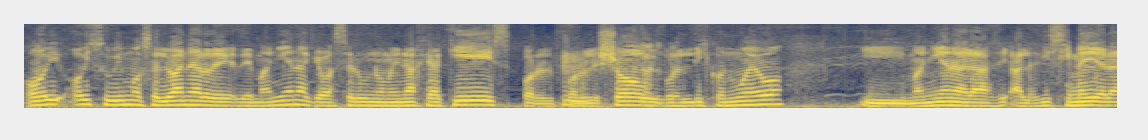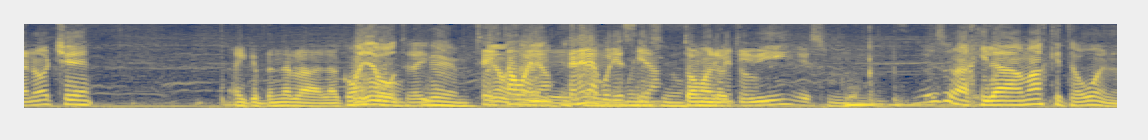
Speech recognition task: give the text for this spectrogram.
hoy hoy subimos el banner de, de mañana que va a ser un homenaje a Kiss por el por el show Claro, y por el disco nuevo y mañana a las, a las 10 y media de la noche hay que prender la, la compu. Mañana. Bien. Sí, Mañana está bueno. Tenés la curiosidad. buenísimo. Tómalo. TV, es, un- es una gilada más que está bueno.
